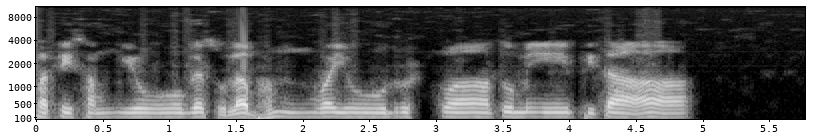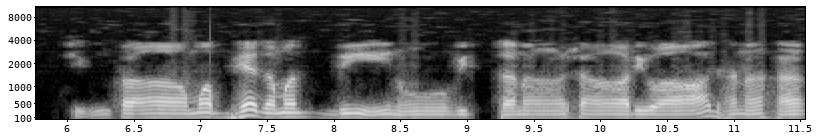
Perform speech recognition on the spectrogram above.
पतिसंयोगसुलभम् वयो दृष्ट्वा तु मे पिता। चिन्तामभ्यगमद्दीनो वित्तनाशादिवाधनः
